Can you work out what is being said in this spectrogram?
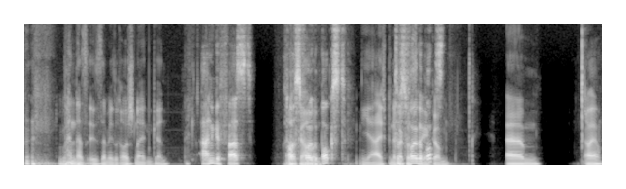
Wann das ist, damit ich rausschneiden kann. Angefasst. Du hast voll geboxt. Ja, ich bin hast kurz voll geboxt. gekommen. Ähm, aber ja.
